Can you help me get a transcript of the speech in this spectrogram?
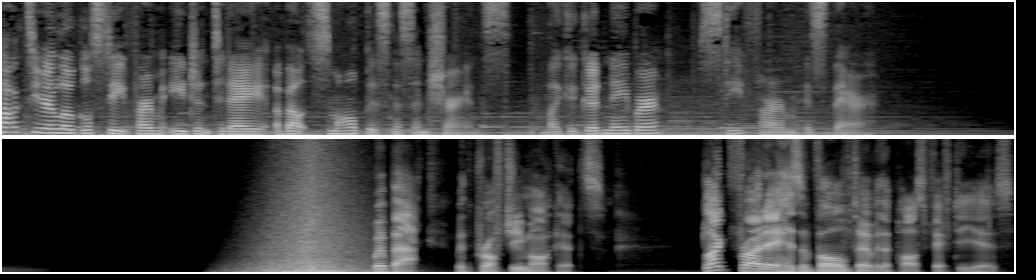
Talk to your local State Farm agent today about small business insurance. Like a good neighbor, State Farm is there. We're back with Prof G Markets. Black Friday has evolved over the past 50 years,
